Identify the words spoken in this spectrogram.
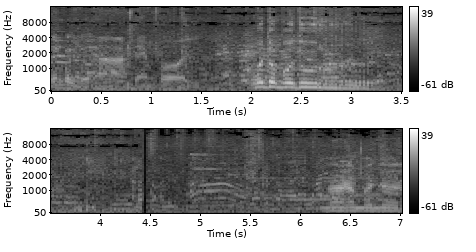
Temple ba? Ah, temple. Budubudur. Borobudur.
